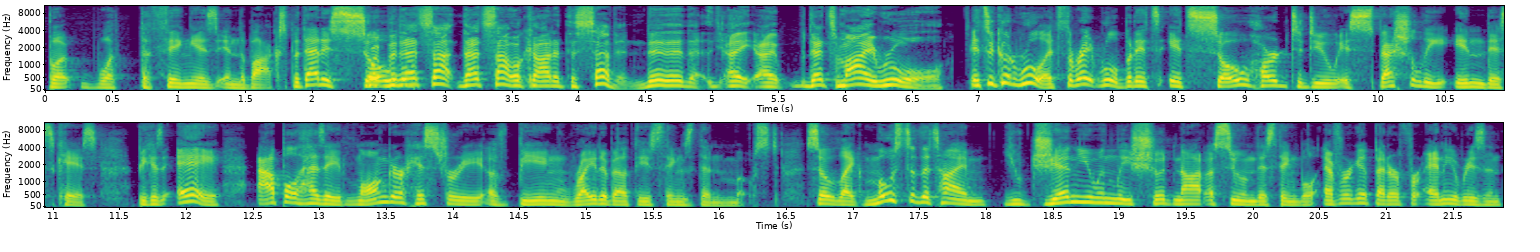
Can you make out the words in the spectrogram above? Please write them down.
but what the thing is in the box. But that is so. But, but that's not that's not what got it to seven. I, I, that's my rule. It's a good rule. It's the right rule, but it's it's so hard to do, especially in this case, because a Apple has a longer history of being right about these things than most. So, like most of the time, you genuinely should not assume this thing will ever get better for any reason,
